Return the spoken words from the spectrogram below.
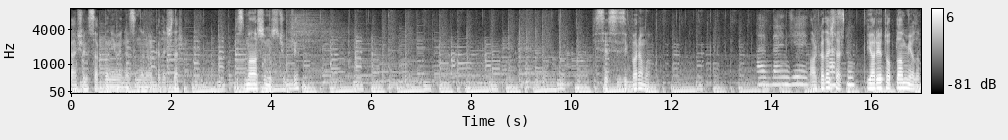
Ben şöyle saklanayım en azından arkadaşlar. Biz masumuz çünkü. Bir sessizlik var ama. Abi bence Arkadaşlar masum. bir araya toplanmayalım.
